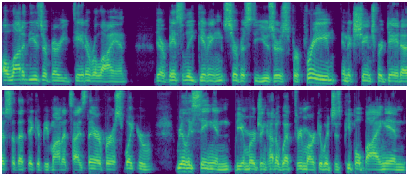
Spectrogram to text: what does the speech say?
a lot of these are very data reliant. They're basically giving service to users for free in exchange for data so that they could be monetized there versus what you're really seeing in the emerging kind of Web3 market, which is people buying in,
